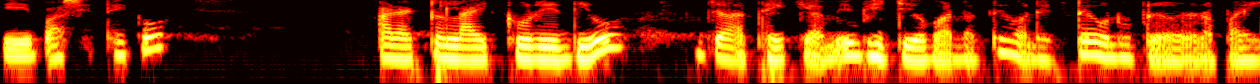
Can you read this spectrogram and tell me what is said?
দিয়ে পাশে থেকেও আর একটা লাইক করে দিও, যা থেকে আমি ভিডিও বানাতে অনেকটাই অনুপ্রেরণা পাই।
